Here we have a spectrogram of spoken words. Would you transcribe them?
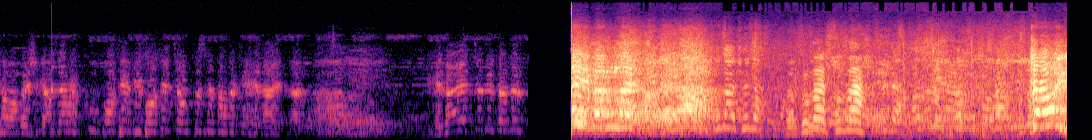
সমাবেশকে যারা কুপথে বিপথে চলতেছে তাদেরকে হেদায়েত দান হেদায়েত যদি তাদের সোজা সোজা। চাই রক্তের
